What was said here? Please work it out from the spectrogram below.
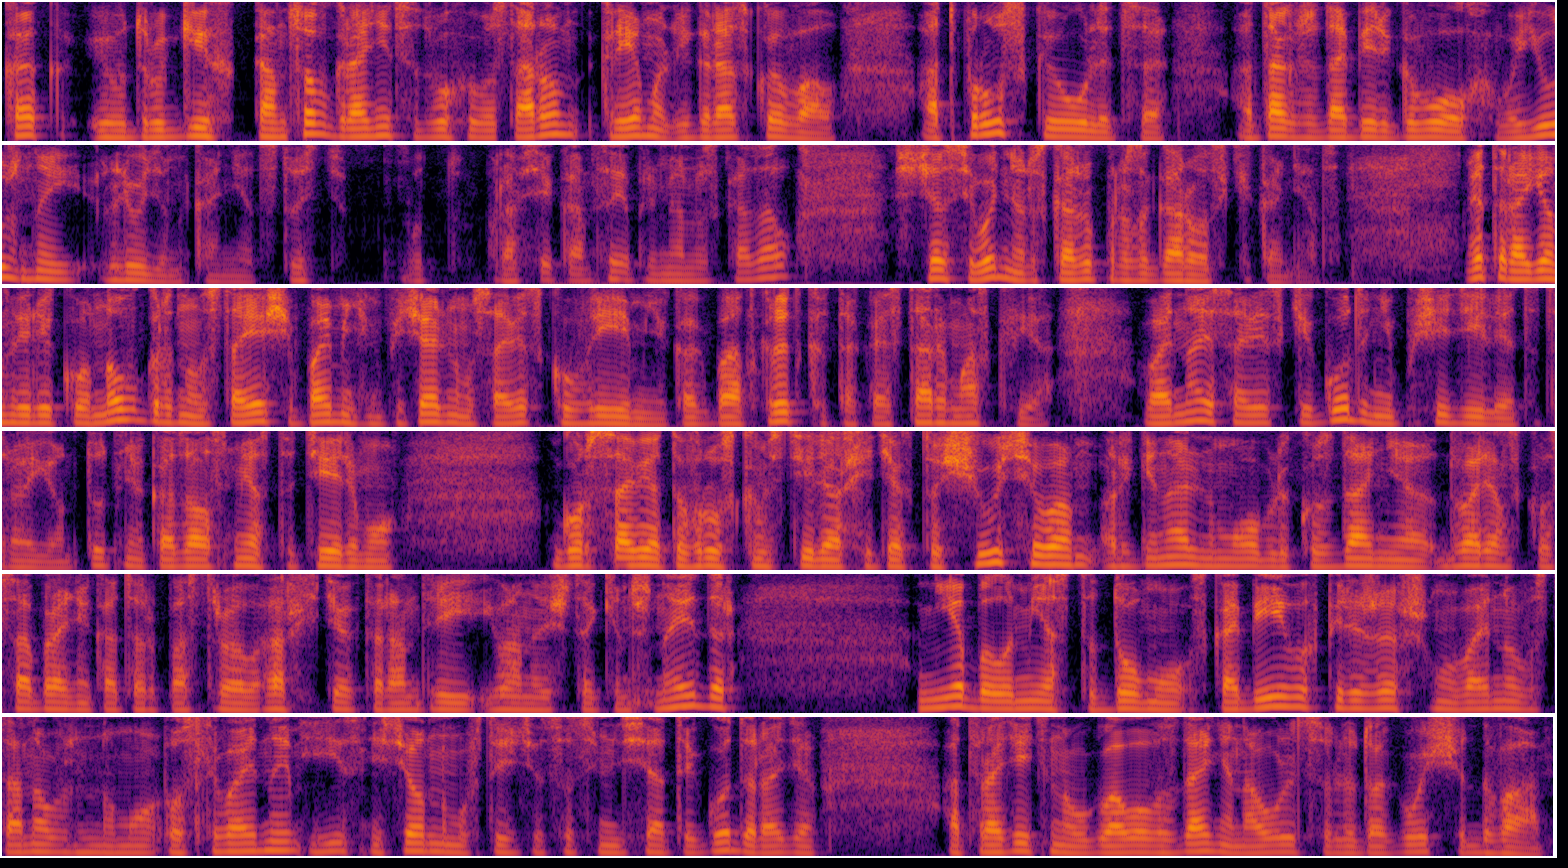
как и у других концов границы двух его сторон Кремль и городской вал. От Прусской улицы, а также до берега Волхова южный Людин конец. То есть вот про все концы я примерно рассказал. Сейчас сегодня расскажу про Загородский конец. Это район Великого Новгорода, настоящий памятник печальному советскому времени, как бы открытка такая старой Москве. Война и советские годы не пощадили этот район. Тут не оказалось места терему горсовета в русском стиле архитектора Щусева, оригинальному облику здания дворянского собрания, которое построил архитектор Андрей Иванович Такеншнейдер, не было места дому Скобеевых, пережившему войну, восстановленному после войны и снесенному в 1970-е годы ради отвратительного углового здания на улице Людогоща 2.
